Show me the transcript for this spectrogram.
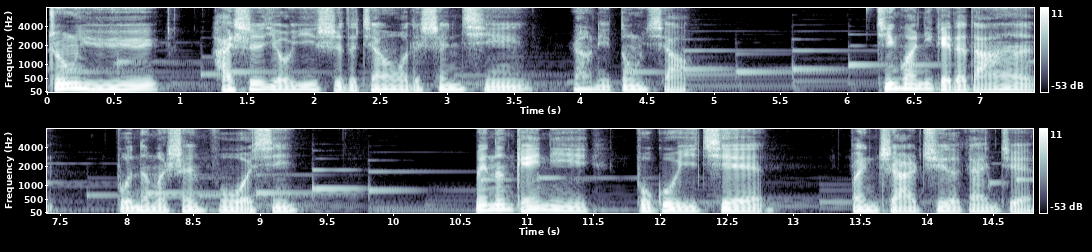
终于，还是有意识的将我的深情让你洞晓。尽管你给的答案不那么深服我心，没能给你不顾一切奔驰而去的感觉。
